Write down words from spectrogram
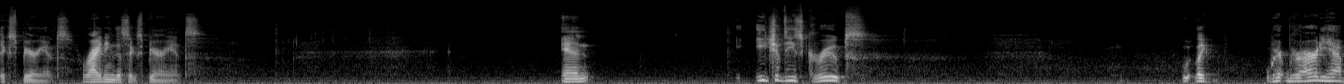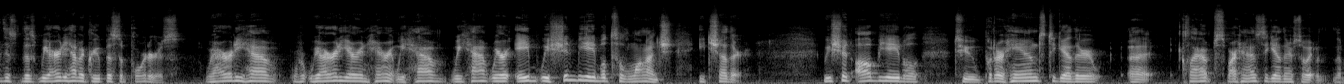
experience writing this experience. And each of these groups like we we already have this, this we already have a group of supporters. We already have we already are inherent. We have we have we're able we should be able to launch each other. We should all be able to put our hands together, uh, clasp our hands together so it, the,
